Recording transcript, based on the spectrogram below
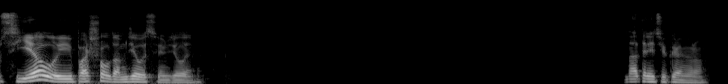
Съел и пошел там делать своим делами. На третью камеру.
